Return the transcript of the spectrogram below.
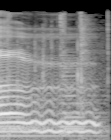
Oh.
